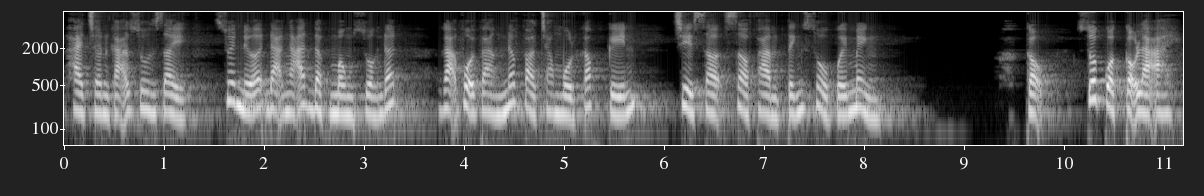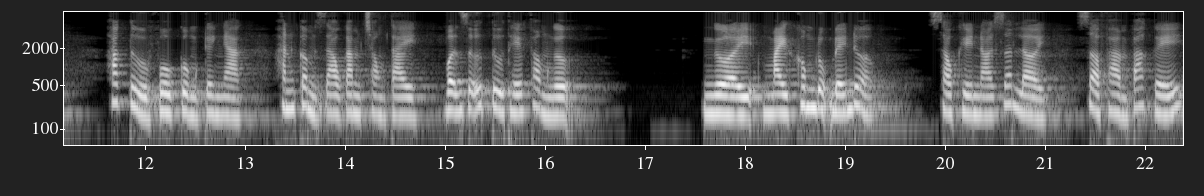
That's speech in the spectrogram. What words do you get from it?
hai chân gã run rẩy, suýt nữa đã ngã đập mông xuống đất. Gã vội vàng nấp vào trong một góc kín, chỉ sợ sở phàm tính sổ với mình. Cậu, rốt cuộc cậu là ai? Hắc tử vô cùng kinh ngạc, hắn cầm dao găm trong tay, vẫn giữ tư thế phòng ngự. Người mày không đụng đến được. Sau khi nói dứt lời, sở phàm vác ghế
